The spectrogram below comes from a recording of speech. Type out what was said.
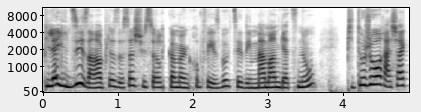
puis là, ils disent, hein, en plus de ça, je suis sur comme un groupe Facebook, tu sais, des mamans de Gatineau. Puis toujours, à chaque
